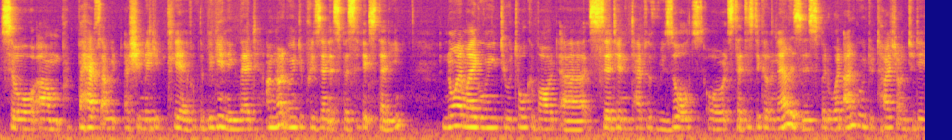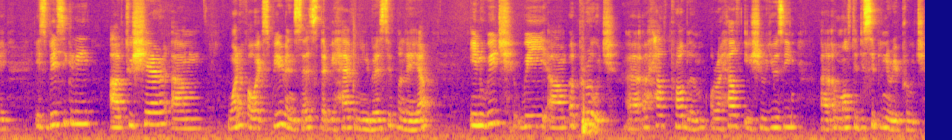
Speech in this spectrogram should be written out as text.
so um, perhaps I, would, I should make it clear from the beginning that I'm not going to present a specific study, nor am I going to talk about uh, certain types of results or statistical analysis, but what I'm going to touch on today is basically uh, to share um, one of our experiences that we have in University of Malaya in which we um, approach uh, a health problem or a health issue using uh, a multidisciplinary approach.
